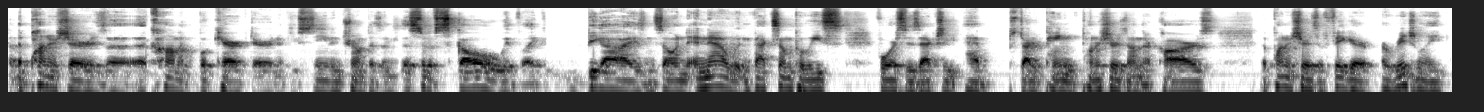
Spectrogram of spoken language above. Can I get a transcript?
the Punisher is a, a, comic book character, and if you've seen in Trumpism, this sort of skull with like big eyes and so on. And now, in fact, some police forces actually have started painting Punishers on their cars. The Punisher is a figure originally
